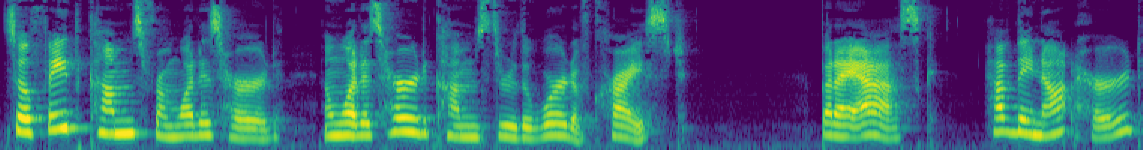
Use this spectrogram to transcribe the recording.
So faith comes from what is heard, and what is heard comes through the word of Christ. But I ask, have they not heard?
